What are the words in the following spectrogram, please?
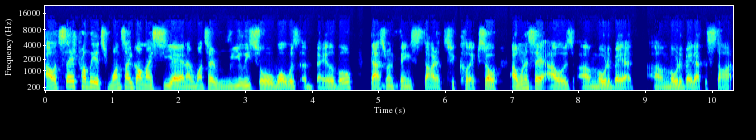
I would say probably it's once I got my CA and I, once I really saw what was available, that's when things started to click. So I wouldn't say I was uh, motivated, uh, motivated at the start,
